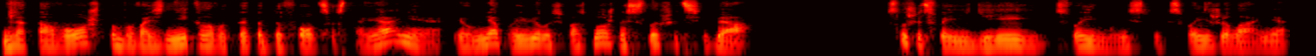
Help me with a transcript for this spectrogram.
для того, чтобы возникло вот это default-состояние, и у меня появилась возможность слышать себя, слышать свои идеи, свои мысли, свои желания.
